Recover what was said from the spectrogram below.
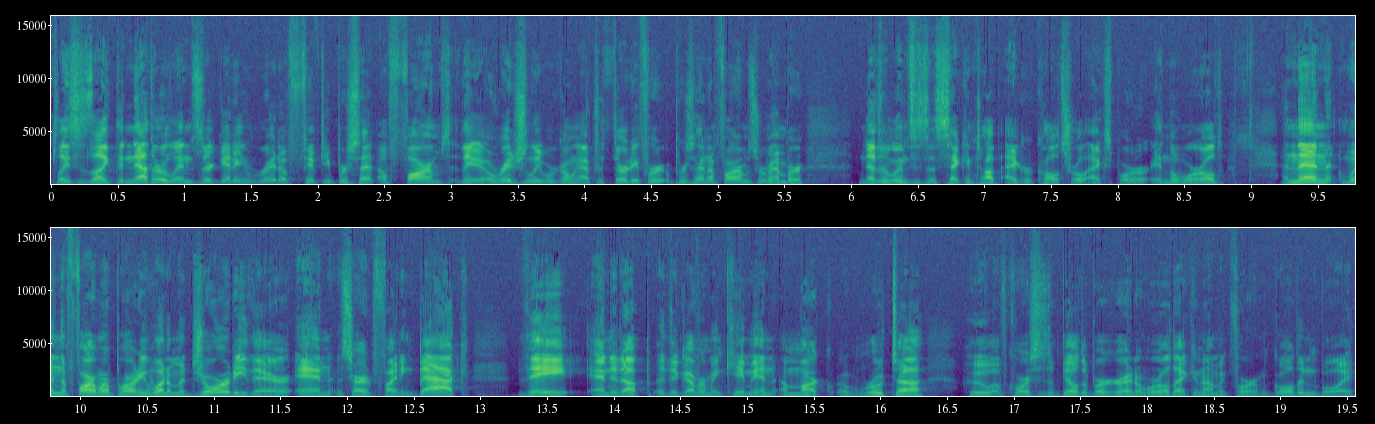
places like the Netherlands, they're getting rid of 50% of farms. They originally were going after 30% of farms. Remember, Netherlands is the second top agricultural exporter in the world. And then when the Farmer Party won a majority there and started fighting back, they ended up, the government came in, a Mark Rutte, who, of course, is a Bilderberger and a World Economic Forum golden boy,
